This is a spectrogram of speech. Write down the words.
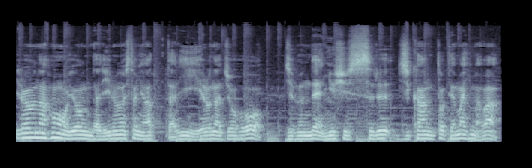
いろんな本を読んだり、いろんな人に会ったり、いろんな情報を自分で入手する時間と手間暇は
